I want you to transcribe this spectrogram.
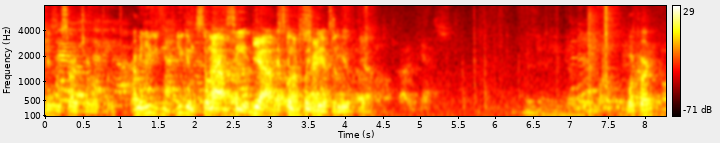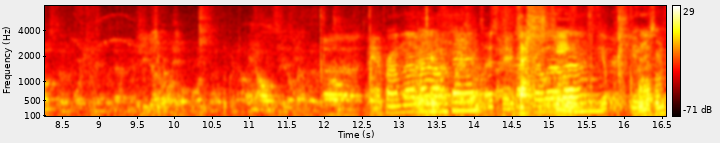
apparently the This is entire sort of road's channel having twenty. a- I mean, you can you can still not see it. Yeah, I'm it's still- I'm completely up to you. Yeah. One card. And from the mountains, I stay Game. Normal summon.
